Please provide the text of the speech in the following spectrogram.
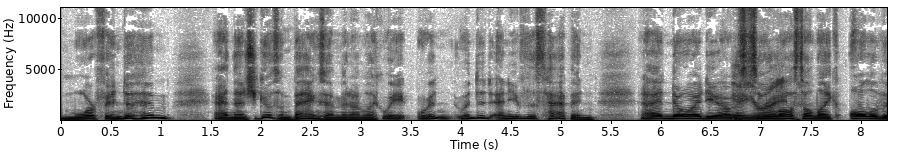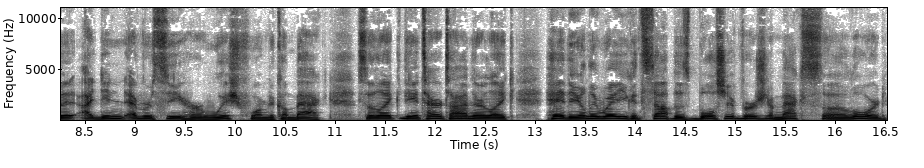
morph into him, and then she goes and bangs him. And I'm like, "Wait, when when did any of this happen?" And I had no idea. I was Yeah, so right. lost on like all of it. I didn't ever see her wish for him to come back. So like the entire time, they're like, "Hey, the only way you can stop this bullshit version of Max uh, Lord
